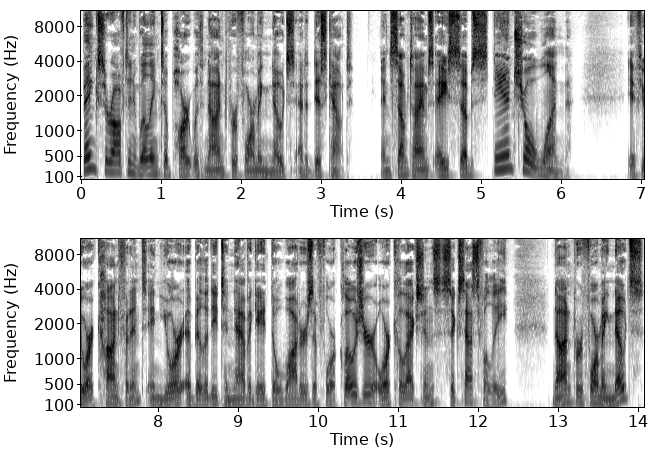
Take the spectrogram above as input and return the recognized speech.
banks are often willing to part with non performing notes at a discount, and sometimes a substantial one. If you are confident in your ability to navigate the waters of foreclosure or collections successfully, non performing notes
